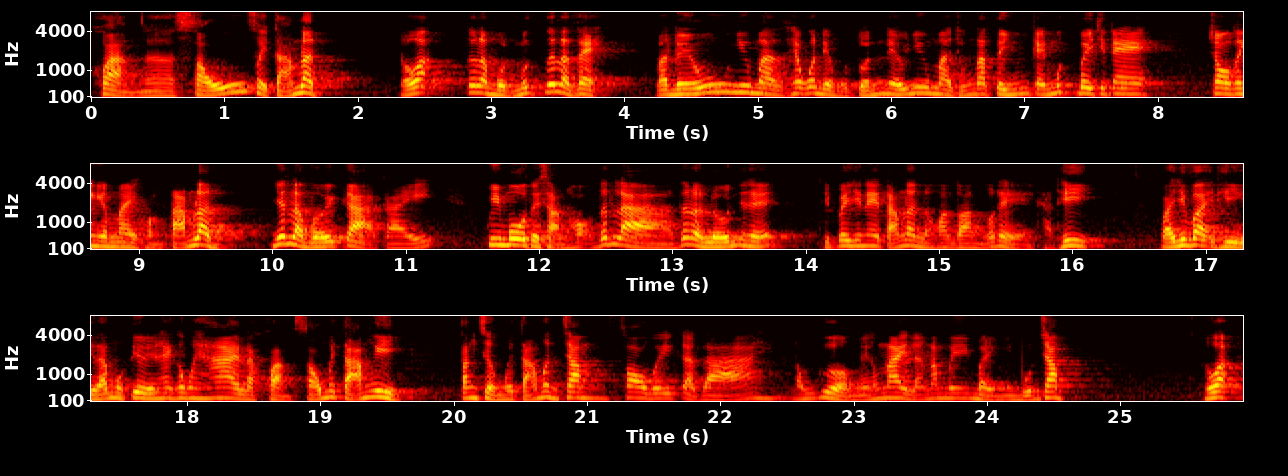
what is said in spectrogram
khoảng 6,8 lần. Đúng không ạ? Tức là một mức rất là rẻ. Và nếu như mà theo quan điểm của Tuấn nếu như mà chúng ta tính cái mức P trên E cho doanh nghiệp này khoảng 8 lần nhất là với cả cái quy mô tài sản họ rất là rất là lớn như thế thì P trên E 8 lần là hoàn toàn có thể khả thi. Và như vậy thì giá mục tiêu đến 2022 là khoảng 68.000 tăng trưởng 18% so với cả giá đóng cửa ngày hôm nay là 57.400 đúng không ạ?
